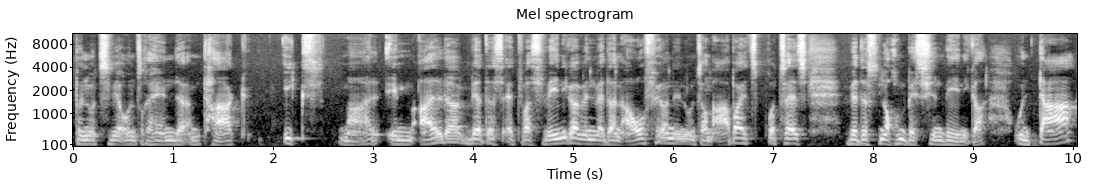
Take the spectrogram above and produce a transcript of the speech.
benutzen wir unsere Hände am Tag x Mal. Im Alter wird es etwas weniger. Wenn wir dann aufhören in unserem Arbeitsprozess, wird es noch ein bisschen weniger. Und da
